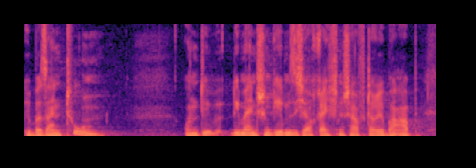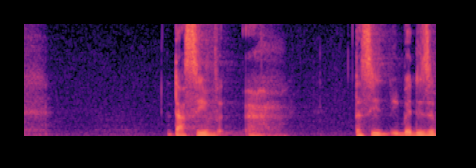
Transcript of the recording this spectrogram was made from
über sein Tun. Und die, die Menschen geben sich auch Rechenschaft darüber ab, dass sie, dass sie über diese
